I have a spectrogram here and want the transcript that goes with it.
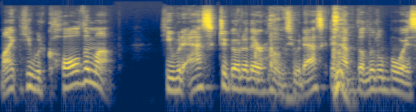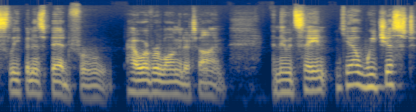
Mike, he would call them up. He would ask to go to their homes. He would ask to have the little boys sleep in his bed for however long at a time. And they would say, yeah, we just,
